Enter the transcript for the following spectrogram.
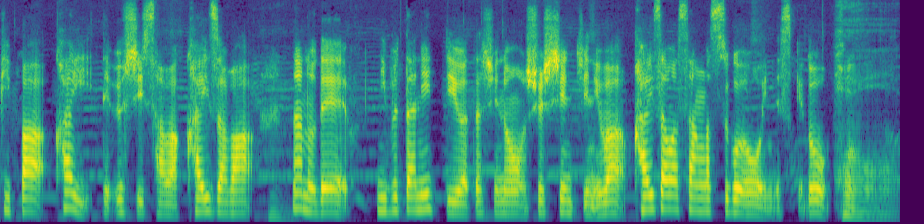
ピパ貝で牛沢貝沢。なので二豚にっていう私の出身地には貝沢さんがすごい多いんですけどはいはいはい。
